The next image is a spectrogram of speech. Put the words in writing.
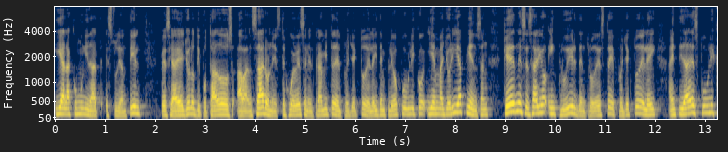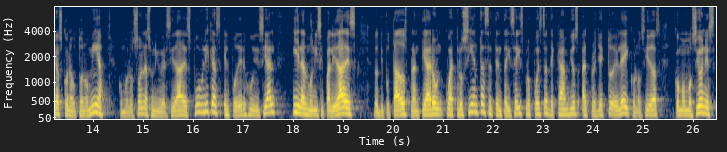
y a la comunidad estudiantil. Pese a ello, los diputados avanzaron este jueves en el trámite del proyecto de ley de empleo público y en mayoría piensan que es necesario incluir dentro de este proyecto de ley a entidades públicas con autonomía, como lo son las universidades públicas, el Poder Judicial y las municipalidades. Los diputados plantearon 476 propuestas de cambios al proyecto de ley, conocidas como mociones.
